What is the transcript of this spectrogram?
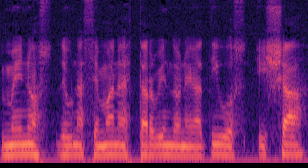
Menos de una semana de estar viendo negativos y ya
